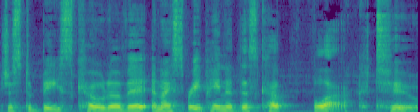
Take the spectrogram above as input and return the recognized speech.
just a base coat of it. And I spray painted this cup black too.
